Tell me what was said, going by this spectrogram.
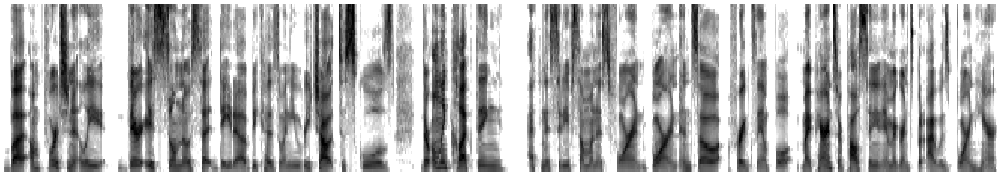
But unfortunately, there is still no set data because when you reach out to schools, they're only collecting ethnicity if someone is foreign born. And so, for example, my parents are Palestinian immigrants, but I was born here.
